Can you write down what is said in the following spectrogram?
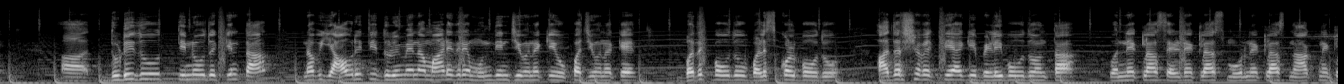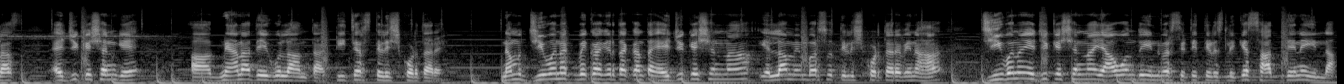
ದುಡಿದು ತಿನ್ನುವುದಕ್ಕಿಂತ ನಾವು ಯಾವ ರೀತಿ ದುಡಿಮೆನ ಮಾಡಿದರೆ ಮುಂದಿನ ಜೀವನಕ್ಕೆ ಉಪಜೀವನಕ್ಕೆ ಬದುಕಬಹುದು ಬಳಸ್ಕೊಳ್ಬೋದು ಆದರ್ಶ ವ್ಯಕ್ತಿಯಾಗಿ ಬೆಳಿಬೋದು ಅಂತ ಒಂದನೇ ಕ್ಲಾಸ್, ಎರಡನೇ ಕ್ಲಾಸ್, ಮೂರನೇ ಕ್ಲಾಸ್, ನಾಲ್ಕನೇ ಕ್ಲಾಸ್ ಎಜುಕೇಷನ್ಗೆ ಜ್ಞಾನ ದೇಗುಲ ಅಂತ ಟೀಚರ್ಸ್ ತಿಳಿಸ್ಕೊಡ್ತಾರೆ. ನಮ್ಮ ಜೀವನಕ್ಕೆ ಬೇಕಾಗಿರ್ತಕ್ಕಂಥ ಎಜುಕೇಷನ್ನ ಎಲ್ಲ ಮೆಂಬರ್ಸು ತಿಳಿಸ್ಕೊಡ್ತಾರೆ ವಿನಃ ಜೀವನ ಎಜುಕೇಷನ್ನ ಯಾವೊಂದು ಯೂನಿವರ್ಸಿಟಿ ತಿಳಿಸ್ಲಿಕ್ಕೆ ಸಾಧ್ಯನೇ ಇಲ್ಲ,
